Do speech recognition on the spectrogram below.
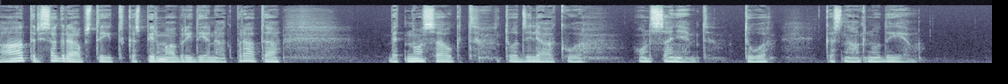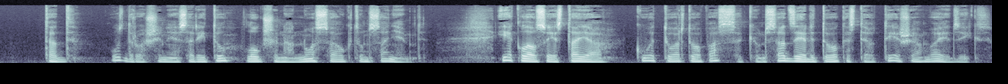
ātri, sagrābstīt, kas pirmā brīdī ienāk prātā, bet nosaukt to dziļāko un saņemt to, kas nāk no Dieva. Tad uzdrošinies arī tu lūgšanā nosaukt un saņemt. Ieklausies tajā, ko tu ar to pasaki, un sadziedi to, kas tev tiešām vajadzīgs.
